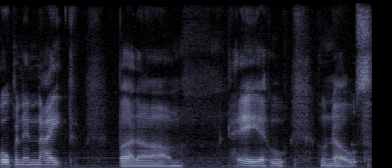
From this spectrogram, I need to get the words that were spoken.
opening night. But um, hey, who who knows?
